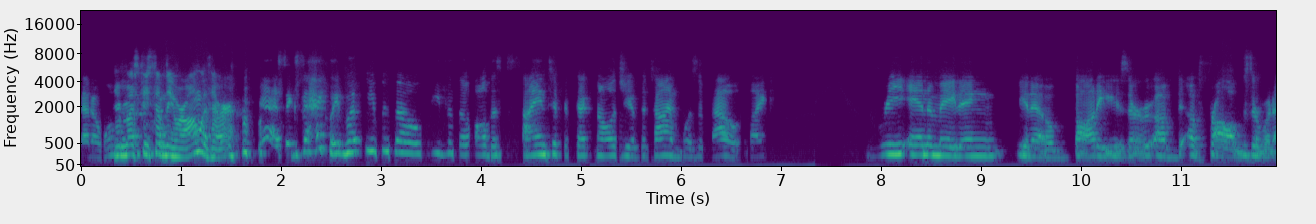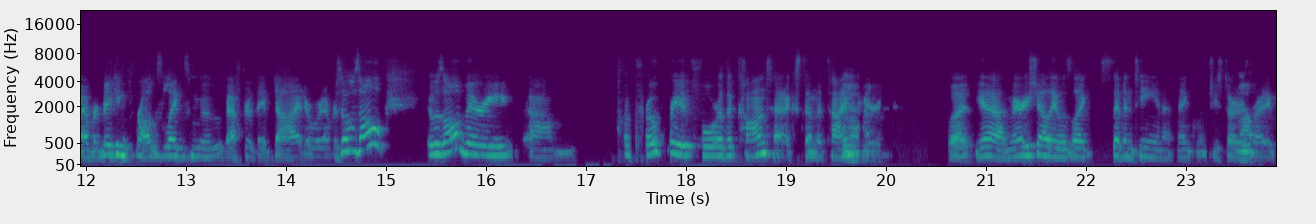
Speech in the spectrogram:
that a woman. There must be something wrong with her. yes, exactly. But even though even though all the scientific technology of the time was about like reanimating, you know, bodies or of, of frogs or whatever, making frogs' legs move after they've died or whatever. So it was all it was all very um, appropriate for the context and the time yeah. period. But yeah, Mary Shelley was like 17, I think, when she started yeah. writing.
